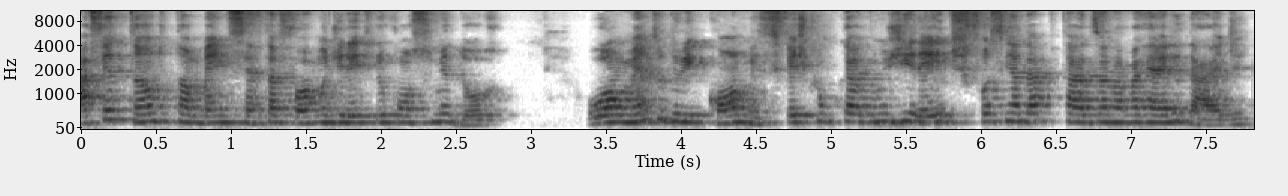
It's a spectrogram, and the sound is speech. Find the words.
afetando também, de certa forma, o direito do consumidor. O aumento do e-commerce fez com que alguns direitos fossem adaptados à nova realidade.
